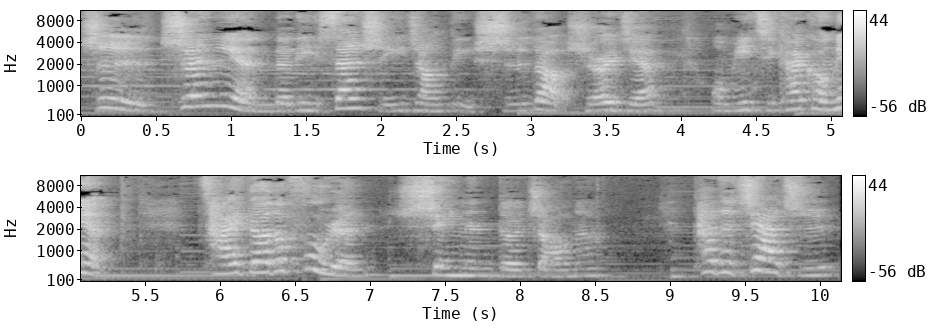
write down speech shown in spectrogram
是箴言的第三十一章第十到十二节。我们一起开口念：才德的妇人，谁能得着呢？她的价值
